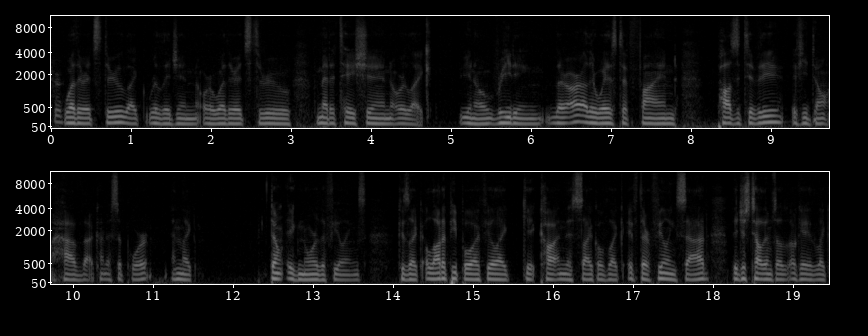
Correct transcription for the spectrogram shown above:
Sure. whether it's through like religion or whether it's through meditation or like you know reading there are other ways to find positivity if you don't have that kind of support and like don't ignore the feelings because like a lot of people i feel like get caught in this cycle of like if they're feeling sad they just tell themselves okay like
